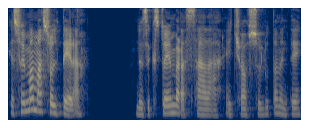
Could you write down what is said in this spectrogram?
que soy mamá soltera. Desde que estoy embarazada he hecho absolutamente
